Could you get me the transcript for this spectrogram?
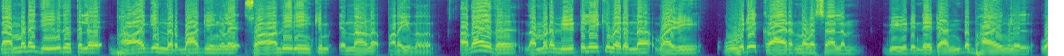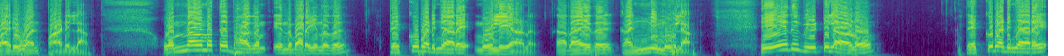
നമ്മുടെ ജീവിതത്തിലെ ഭാഗ്യ നിർഭാഗ്യങ്ങളെ സ്വാധീനിക്കും എന്നാണ് പറയുന്നത്. അതായത് നമ്മുടെ വീട്ടിലേക്ക് വരുന്ന വഴി ഒരു കാരണവശാലും വീടിന്റെ രണ്ട് ഭാഗങ്ങളിൽ വരുവാൻ പാടില്ല. ഒന്നാമത്തെ ഭാഗം എന്ന് പറയുന്നത് തെക്കു പടിഞ്ഞാറെ മൂലയാണ് അതായത് കന്നിമൂല. ഏത് വീട്ടിലാണോ തെക്കു പടിഞ്ഞാറെ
